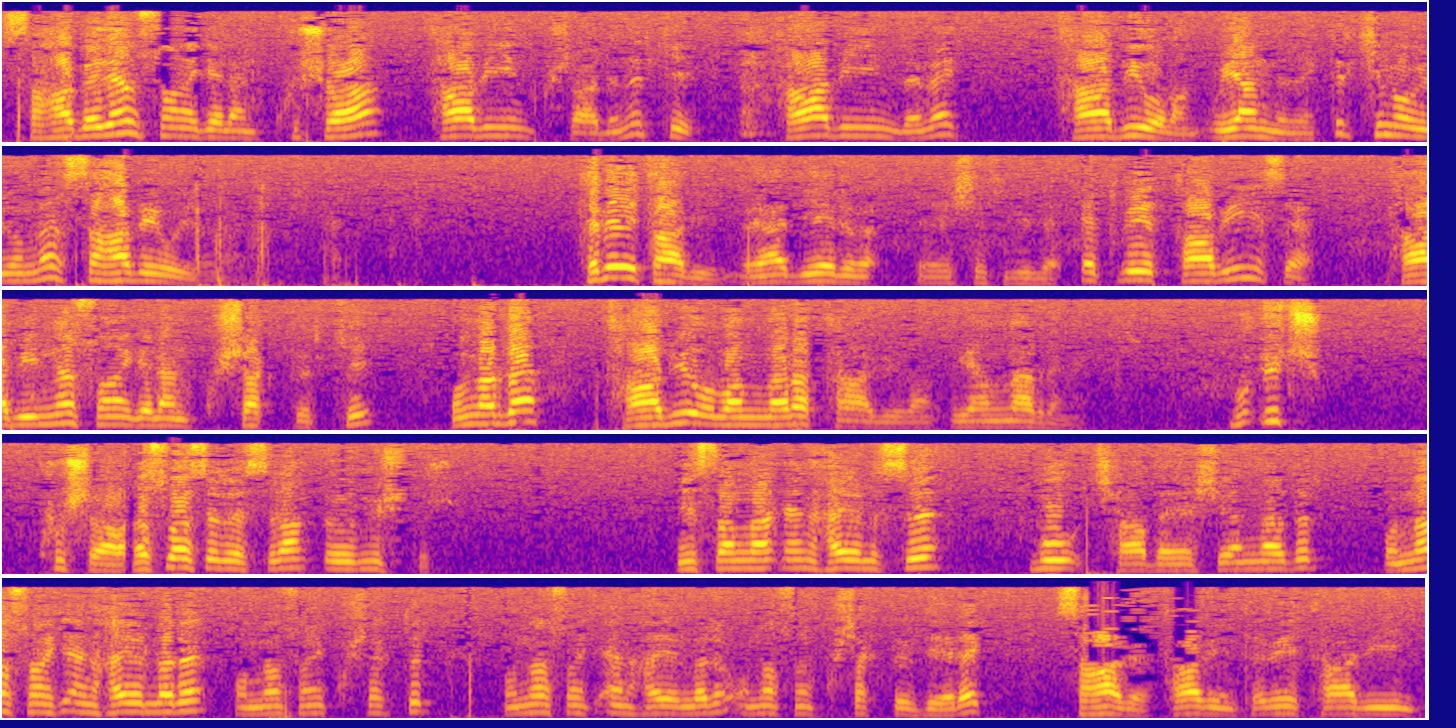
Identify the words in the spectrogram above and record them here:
Sahabeden sonra gelen kuşağa tabi'in kuşağı denir ki tabi'in demek tabi olan, uyan demektir. Kime uyuyorlar? Sahabeye uyuyorlar. Tebe-i tabi'in veya diğer e, şekliyle etbe-i tabi'in ise tabi'inden sonra gelen kuşaktır ki onlar da tabi olanlara tabi olan, uyanlar demektir. Bu üç kuşağı Resulullah sallallahu aleyhi ve övmüştür. İnsanların en hayırlısı bu çağda yaşayanlardır. Ondan sonraki en hayırları ondan sonraki kuşaktır. Ondan sonraki en hayırları ondan sonraki kuşaktır diyerek sahabe, tabi'in, tebe tabi'in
